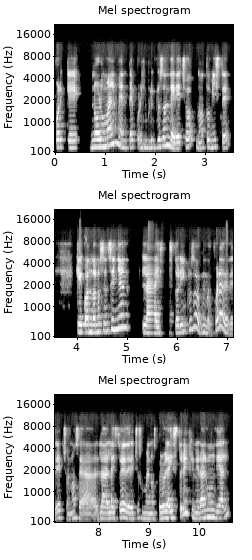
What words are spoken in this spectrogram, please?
porque normalmente, por ejemplo, incluso en derecho, ¿no? Tuviste que cuando nos enseñan la historia, incluso fuera de derecho, ¿no? O sea, la historia de derechos humanos, pero la historia en general mundial,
